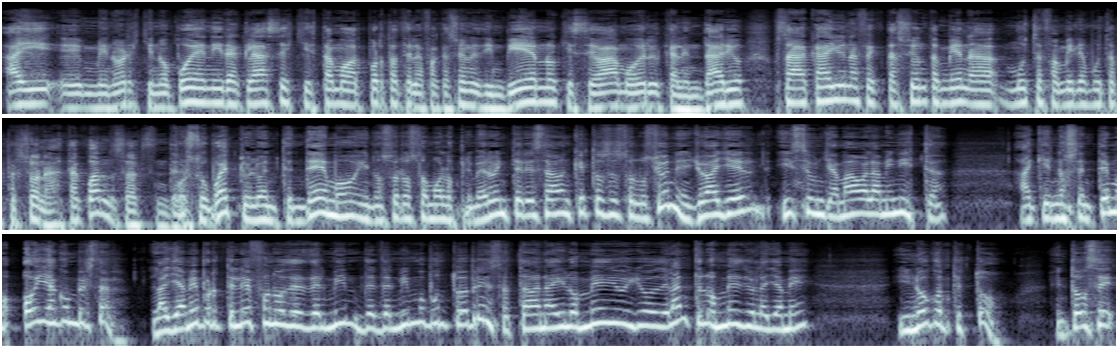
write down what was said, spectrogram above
hay eh, menores que no pueden ir a clases, que estamos a puertas de las vacaciones de invierno, que se va a mover el calendario? O sea, acá hay una afectación también a muchas familias, muchas personas. ¿Hasta cuándo se va a extender? Por supuesto, y lo entendemos y nosotros somos los primeros interesados en que esto se solucione. Yo ayer hice un llamado a la ministra a que nos sentemos hoy a conversar. La llamé por teléfono desde el, desde el mismo punto de prensa. Estaban ahí los medios y yo delante de los medios la llamé y no contestó. Entonces,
